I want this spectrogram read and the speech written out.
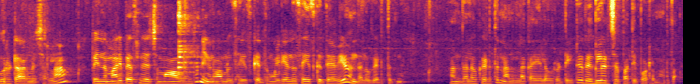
உருட்ட ஆரம்பிச்சிடலாம். இப்போ இந்த மாதிரி பிசைஞ்சு வச்ச மாவு வந்து நீங்கள் நார்மல் சைஸ்க்கு எடுத்து உங்களுக்கு எந்த சைஸ்க்கு தேவையோ அந்த அளவுக்கு எடுத்துக்கணும். அந்த அளவுக்கு எடுத்து நல்லா கையில் உருட்டிட்டு ரெகுலர் சப்பாத்தி போடுற மாதிரி தான்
